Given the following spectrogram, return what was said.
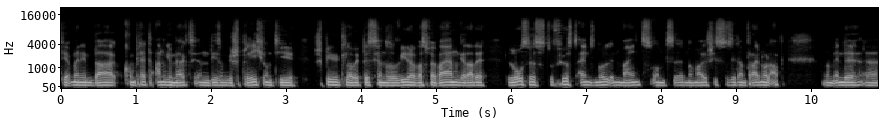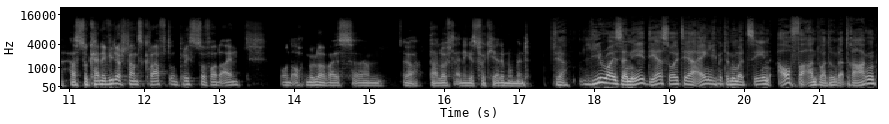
die hat man ihm da komplett angemerkt in diesem Gespräch und die spielt, glaube ich, bisschen so wieder, was bei Bayern gerade los ist. Du führst 1-0 in Mainz und äh, normal schießt du sie dann 3-0 ab. Und am Ende äh, hast du keine Widerstandskraft und brichst sofort ein. Und auch Müller weiß, ähm, ja, da läuft einiges verkehrt im Moment. Tja, Leroy Sané, der sollte ja eigentlich mit der Nummer 10 auch Verantwortung ertragen.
